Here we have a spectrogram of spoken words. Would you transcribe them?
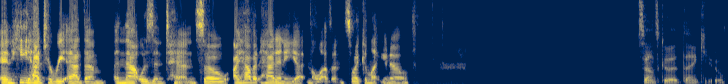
and he had to re-add them, and that was in 10. So I haven't had any yet in 11, so I can let you know. Sounds good. Thank you.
